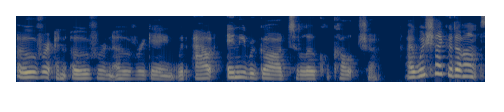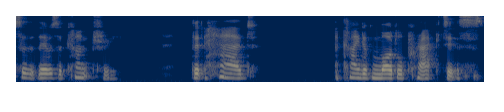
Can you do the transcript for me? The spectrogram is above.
over and over and over again without any regard to local culture. I wish I could answer that there was a country that had a kind of model practice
